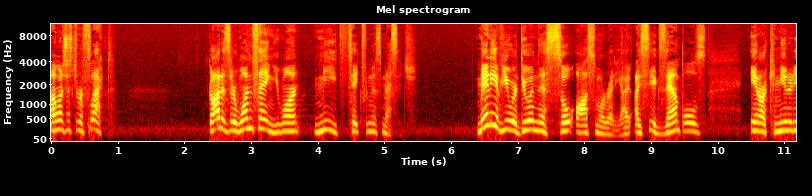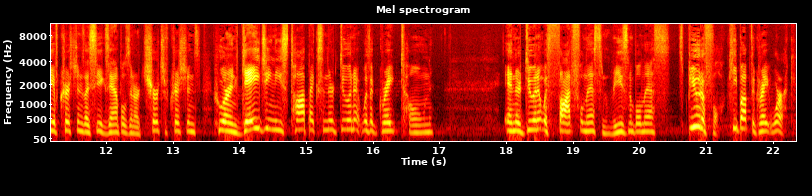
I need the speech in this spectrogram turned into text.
I want us just to reflect. God, is there one thing you want me to take from this message? Many of you are doing this so awesome already. I, I, see examples in our community of Christians, I see examples in our church of Christians who are engaging these topics and they're doing it with a great tone. And they're doing it with thoughtfulness and reasonableness. It's beautiful. Keep up the great work.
